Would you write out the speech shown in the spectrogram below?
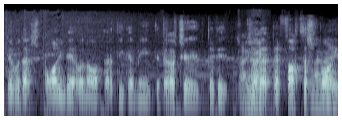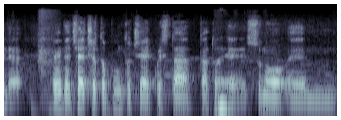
devo dare spoiler o no, praticamente, però c'è, perché vai, bisogna dare per forza spoiler. Vai, vai. C'è, a un certo punto c'è questa. Tanto eh, sono. Ehm,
